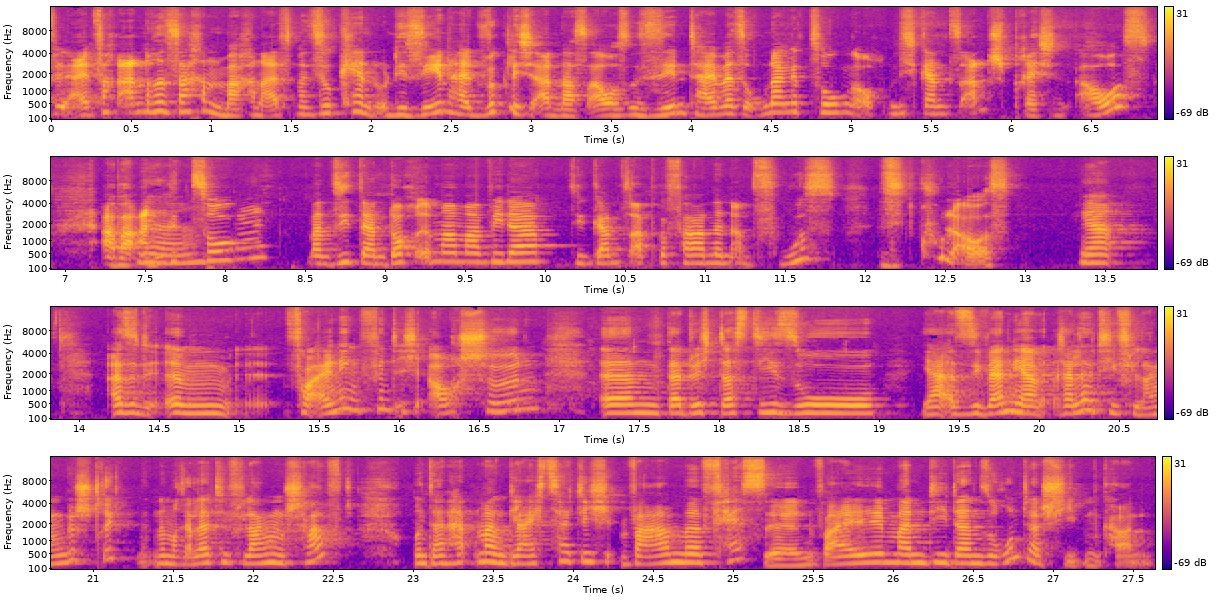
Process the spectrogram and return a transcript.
will einfach andere Sachen machen, als man sie so kennt. Und die sehen halt wirklich anders aus. Und sie sehen teilweise unangezogen, auch nicht ganz ansprechend aus. Aber ja. angezogen, man sieht dann doch immer mal wieder die ganz abgefahrenen am Fuß. Sieht cool aus. Ja, also ähm, vor allen Dingen finde ich auch schön, ähm, dadurch, dass die so, ja, also sie werden ja relativ lang gestrickt mit einem relativ langen Schaft und dann hat man gleichzeitig warme Fesseln, weil man die dann so runterschieben kann.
